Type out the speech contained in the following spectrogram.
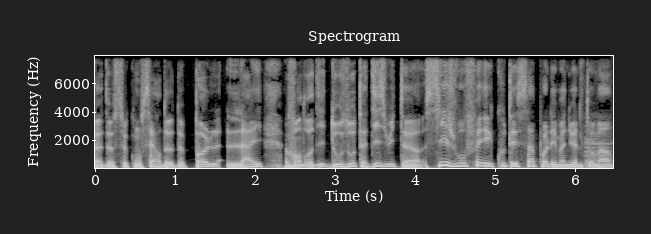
euh, de ce concert de, de Paul Lai vendredi 12 août à 18h. Si je vous fais écouter ça, Paul-Emmanuel Thomas.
